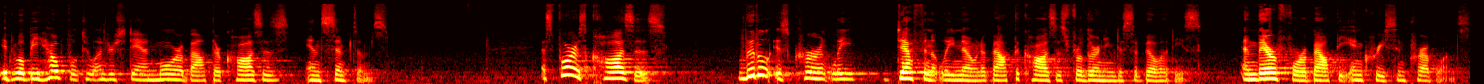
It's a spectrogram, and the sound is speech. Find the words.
it will be helpful to understand more about their causes and symptoms. As far as causes, little is currently definitely known about the causes for learning disabilities, and therefore about the increase in prevalence.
